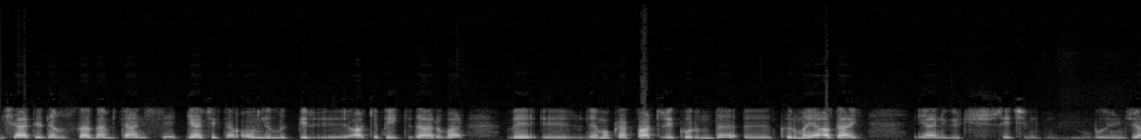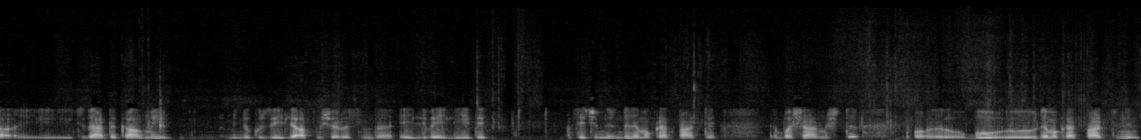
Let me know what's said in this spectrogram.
işaret edilen hususlardan bir tanesi gerçekten 10 yıllık bir e, AKP iktidarı var ve e, Demokrat Parti rekorunda e, kırmaya aday. Yani 3 seçim boyunca e, iktidarda kalmayı 1950-60 arasında 50 ve 57 seçimlerinde Demokrat Parti başarmıştı. Bu Demokrat Parti'nin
